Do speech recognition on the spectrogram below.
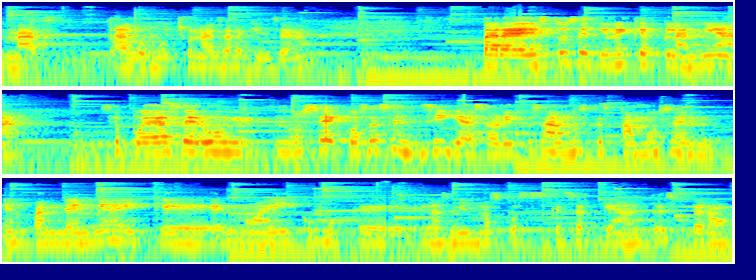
más a lo mucho una vez a la quincena. Para esto se tiene que planear. Se puede hacer un, no sé, cosas sencillas. Ahorita sabemos que estamos en, en pandemia y que no hay como que las mismas cosas que hacer que antes, pero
